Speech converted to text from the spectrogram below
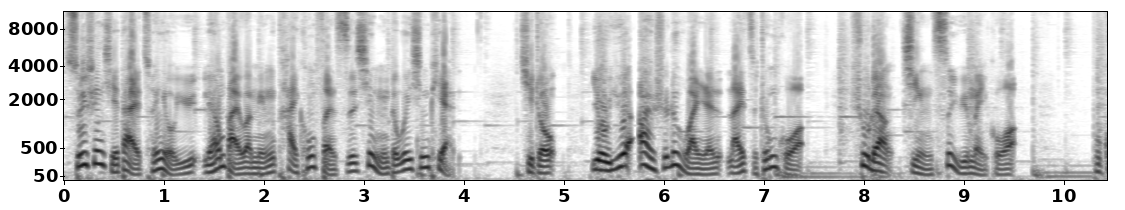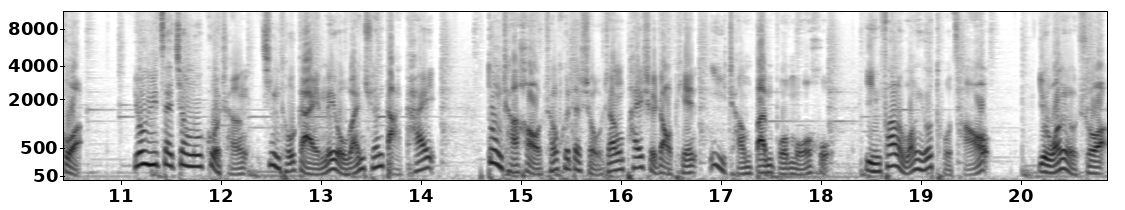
随身携带存有于两百万名太空粉丝姓名的微芯片，其中有约二十六万人来自中国，数量仅次于美国。不过，由于在降落过程镜头盖没有完全打开，洞察号传回的首张拍摄照片异常斑驳模糊，引发了网友吐槽。有网友说，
